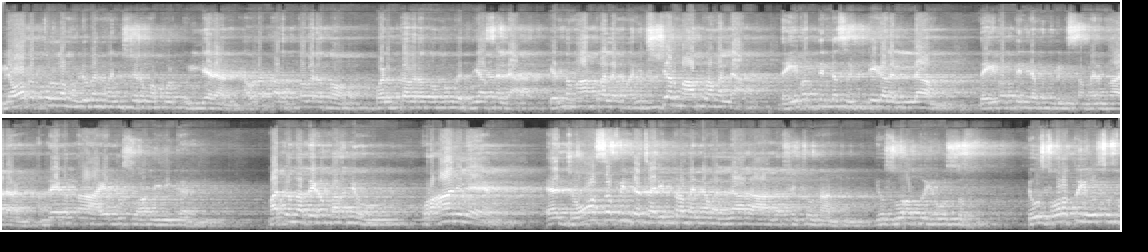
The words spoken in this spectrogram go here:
ലോകത്തുള്ള മുഴുവൻ മനുഷ്യരും അപ്പോൾ തുല്യരാണ്. അവിടെ കറുത്തവരെന്നോ വെളുത്തവരെന്നോ ഒന്നും വ്യത്യാസമല്ല. എന്ന് മാത്രമല്ല മനുഷ്യർ മാത്രമല്ല ദൈവത്തിന്റെ സൃഷ്ടികളെല്ലാം ദൈവത്തിന്റെ മുൻപിൽ സമന്മാരാണ് അദ്ദേഹത്തെ ആയത് സ്വാധീനിക്കാൻ മറ്റൊന്ന് അദ്ദേഹം പറഞ്ഞു ഖുർആനിലെ ജോസഫിന്റെ ചരിത്രം എന്നെ വല്ലാതെ ആകർഷിച്ചു എന്നാണ്. യൂസൂറത്ത് യൂസുഫ്. യൂ- സൂറത്ത് യൂസുഫ്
